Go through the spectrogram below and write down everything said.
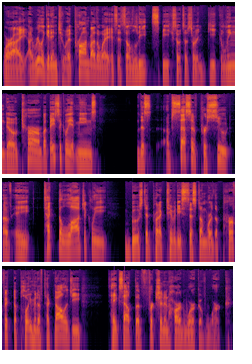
where I, I really get into it. Pr0n, by the way, it's it's elite speak, so it's a sort of geek lingo term, but basically it means this obsessive pursuit of a technologically boosted productivity system where the perfect deployment of technology takes out the friction and hard work of work.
